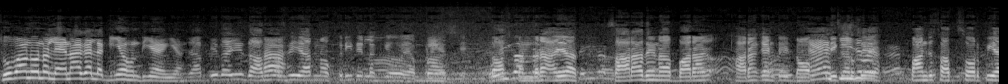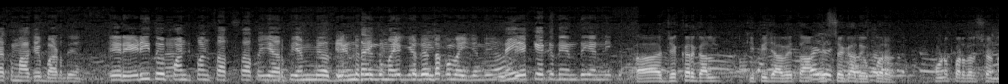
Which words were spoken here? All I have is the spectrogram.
ਸਵੇਰ ਨੂੰ ਉਹਨਾਂ ਲੈਣਾ ਹੈਗਾ ਲੱਗੀਆਂ ਹੁੰਦੀਆਂ ਹੈਗੀਆਂ। ਪੰਜਾਬੀ ਦਾ ਜੀ 10 ਹਜ਼ਾਰ ਨੌਕਰੀ ਤੇ ਲੱਗੇ ਹੋਏ ਆਪਣੇ ਇੱਥੇ। 10 15000 ਸਾਰਾ ਦਿਨ ਆ 12 18 ਘੰਟੇ ਨੌਕਰੀ ਕਰਦੇ ਆ 5 700 ਰੁਪਿਆ ਕਮਾ ਕੇ ਵੜਦੇ ਆ। ਇਹ ਰੇੜੀ ਤੋਂ 5 5 7 7000 ਰੁਪਿਆ ਦਿਨ ਦਾ ਹੀ ਕਮਾਈ ਇੱਕ ਦਿਨ ਤਾਂ ਕਮਾਈ ਜਾਂਦੇ ਆ। ਨਹੀਂ ਇੱਕ ਇੱਕ ਦਿਨ ਦੀ ਇੰਨੀ ਜੇਕਰ ਗੱਲ ਕੀਤੀ ਜਾਵੇ ਤਾਂ ਇਸ ਜਗ੍ਹਾ ਦੇ ਉੱਪਰ ਹੁਣ ਪ੍ਰਦਰਸ਼ਨ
